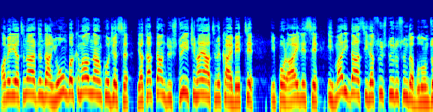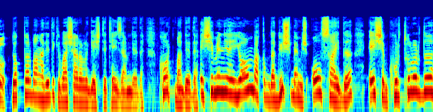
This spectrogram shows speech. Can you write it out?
Ameliyatın ardından yoğun bakıma alınan kocası yataktan düştüğü için hayatını kaybetti. İpor ailesi ihmal iddiasıyla suç duyurusunda bulundu. Doktor bana dedi ki başarılı geçti teyzem dedi. Korkma dedi. Eşimin e, yoğun bakımda düşmemiş olsaydı eşim kurtulurdu.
